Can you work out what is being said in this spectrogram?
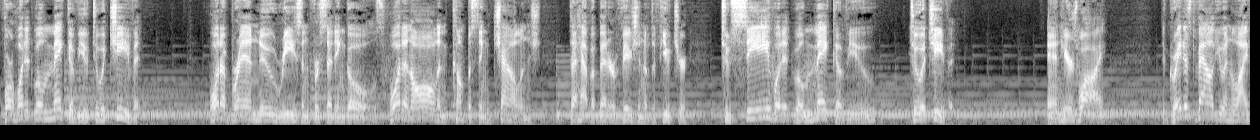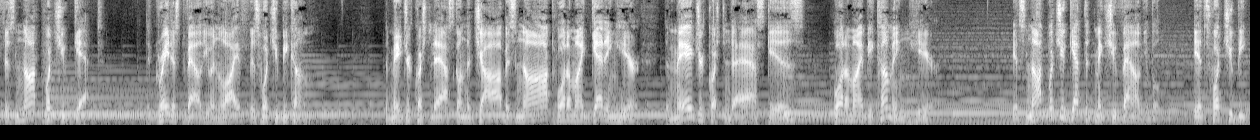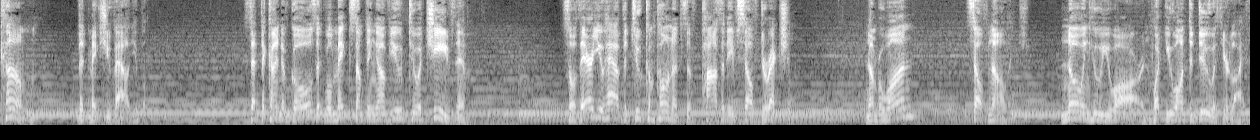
for what it will make of you to achieve it. What a brand new reason for setting goals. What an all encompassing challenge to have a better vision of the future, to see what it will make of you to achieve it. And here's why. The greatest value in life is not what you get. The greatest value in life is what you become. The major question to ask on the job is not, what am I getting here? The major question to ask is, what am I becoming here? It's not what you get that makes you valuable. It's what you become that makes you valuable. Set the kind of goals that will make something of you to achieve them. So there you have the two components of positive self-direction. Number one, self-knowledge, knowing who you are and what you want to do with your life.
